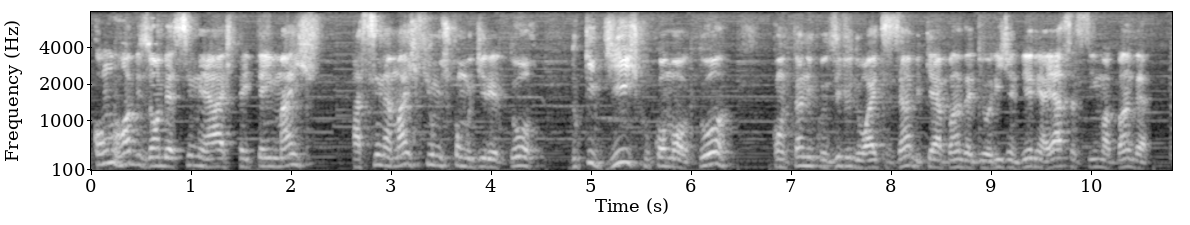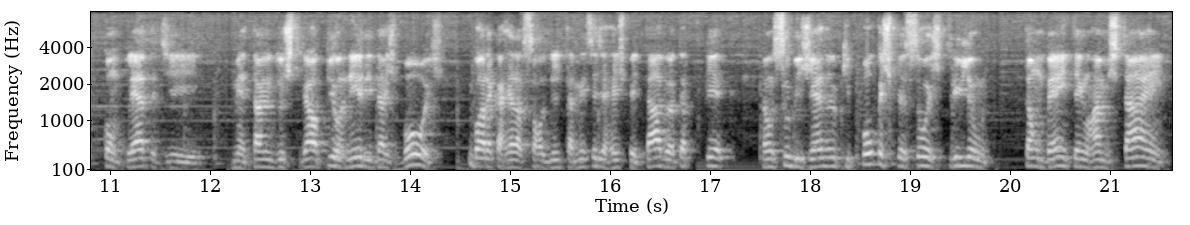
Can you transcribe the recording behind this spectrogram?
Como Rob Zombie é cineasta e tem mais assina mais filmes como diretor do que disco como autor, contando inclusive do White Zombie, que é a banda de origem dele, essa sim uma banda completa de metal industrial, pioneira e das boas, embora a carreira solo dele também seja respeitável, até porque é um subgênero que poucas pessoas trilham tão bem, tem o Rammstein,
